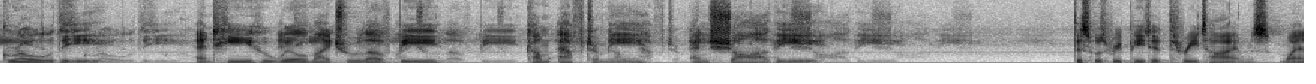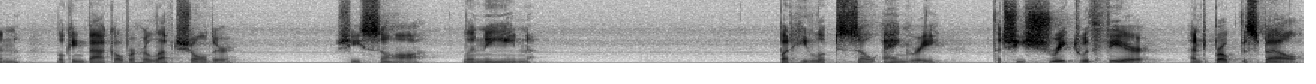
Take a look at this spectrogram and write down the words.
grow thee, and he who will my true love be, come after me and shaw thee. This was repeated three times, when, looking back over her left shoulder, she saw Lenine but he looked so angry that she shrieked with fear and broke the spell.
